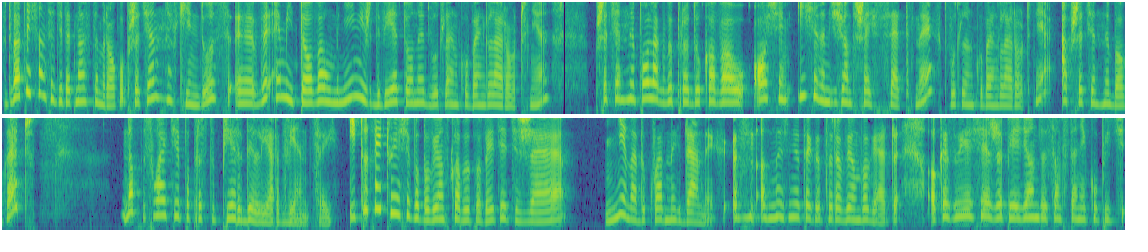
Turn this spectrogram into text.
w 2019 roku przeciętny Hindus y, wyemitował mniej niż 2 tony dwutlenku węgla rocznie. Przeciętny Polak wyprodukował 8,76 dwutlenku węgla rocznie, a przeciętny bogacz no słuchajcie, po prostu pierdyliard więcej. I tutaj czuję się w obowiązku, aby powiedzieć, że nie ma dokładnych danych odnośnie tego, co robią bogacze. Okazuje się, że pieniądze są w stanie kupić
